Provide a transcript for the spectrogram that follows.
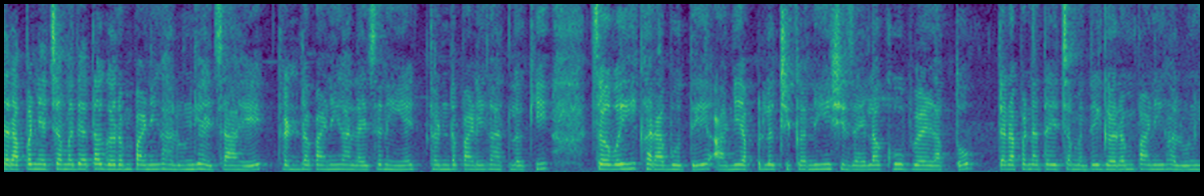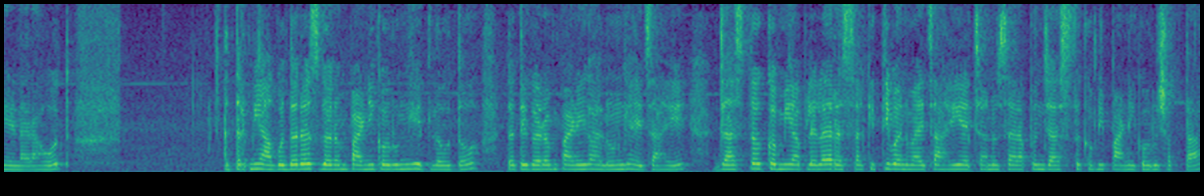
तर आपण याच्यामध्ये आता गरम पाणी घालून घ्यायचं आहे. थंड पाणी घालायचं नाही आहे थंड पाणी घातलं की चवही खराब होते आणि आपलं चिकनही शिजायला खूप वेळ लागतो. तर आपण आता याच्यामध्ये गरम पाणी घालून घेणार आहोत. तर मी अगोदरच गरम पाणी करून घेतलं होतं तर ते गरम पाणी घालून घ्यायचं आहे. जास्त कमी आपल्याला रस्सा किती बनवायचा आहे याच्यानुसार आपण जास्त कमी पाणी करू शकता.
